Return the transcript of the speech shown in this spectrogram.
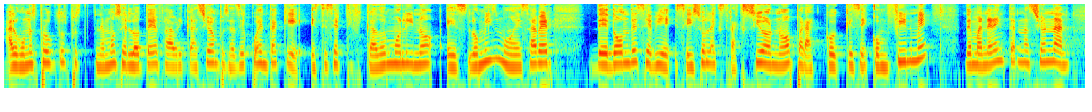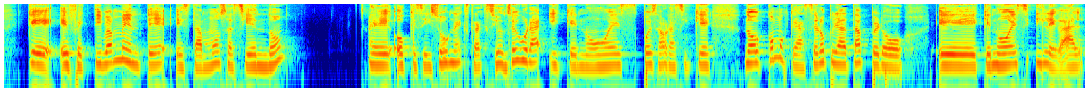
algunos productos, pues tenemos el lote de fabricación, pues haz de cuenta que este certificado de molino es lo mismo, es saber de dónde se, se hizo la extracción, ¿no? Para que se confirme de manera internacional que efectivamente estamos haciendo eh, o que se hizo una extracción segura y que no es, pues ahora sí que, no como que acero pirata, pero eh, que no es ilegal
